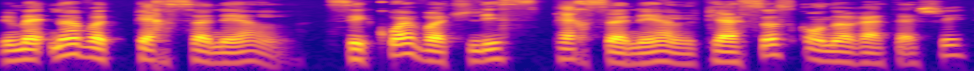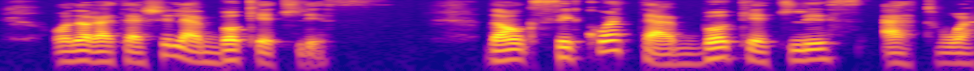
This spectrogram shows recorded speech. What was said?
mais maintenant, votre personnel. C'est quoi votre liste personnelle? Puis à ça, ce qu'on a rattaché, on a rattaché la bucket list. Donc, c'est quoi ta bucket list à toi?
